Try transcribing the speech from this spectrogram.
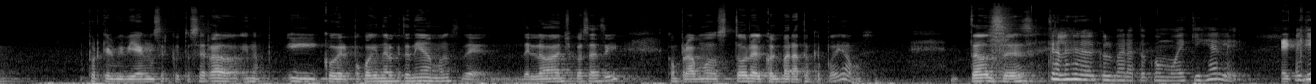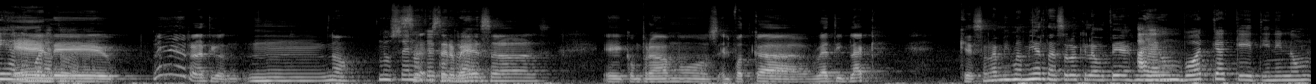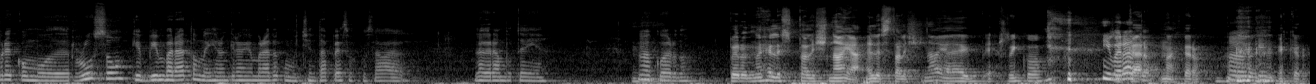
porque él vivía en un circuito cerrado y, nos- y con el poco dinero que teníamos de, de lunch, cosas así, comprábamos todo el alcohol barato que podíamos. Entonces, ¿Cuál es el alcohol barato? Como XL. XL, es barato. eh, relativo, mm, no. No sé, comprado. Cervezas, eh, comprábamos el vodka Red y Black, que son la misma mierda, solo que la botella es Hay una- un vodka que tiene nombre como de ruso, que es bien barato. Me dijeron que era bien barato, como 80 pesos costaba la gran botella. No me acuerdo. Pero no es el Stalichnaya, el Stalichnaya es, rico Y barato. caro. No, es caro. Ah, ok. es caro.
